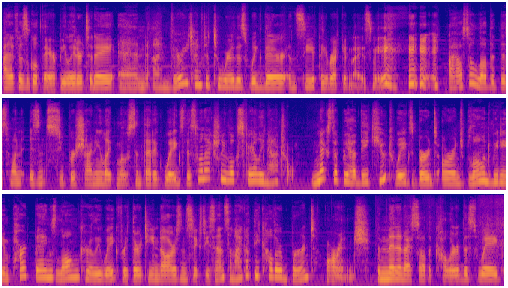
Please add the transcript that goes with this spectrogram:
I have physical therapy later today, and I'm very tempted to wear this wig there and see if they recognize me. I also love that this one isn't super shiny like most synthetic wigs. This one actually looks fairly natural. Next up we have the Cute Wigs Burnt Orange Blonde Medium Part Bangs Long Curly Wig for $13.60 and I got the color Burnt Orange. The minute I saw the color of this wig,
